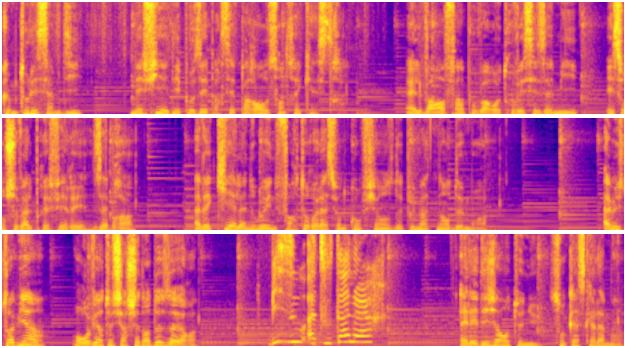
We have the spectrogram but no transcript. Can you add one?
Comme tous les samedis, Nephi est déposée par ses parents au centre équestre. Elle va enfin pouvoir retrouver ses amis et son cheval préféré, Zebra, avec qui elle a noué une forte relation de confiance depuis maintenant deux mois. Amuse-toi bien, on revient te chercher dans deux heures. Bisous, à tout à l'heure. Elle est déjà en tenue, son casque à la main.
